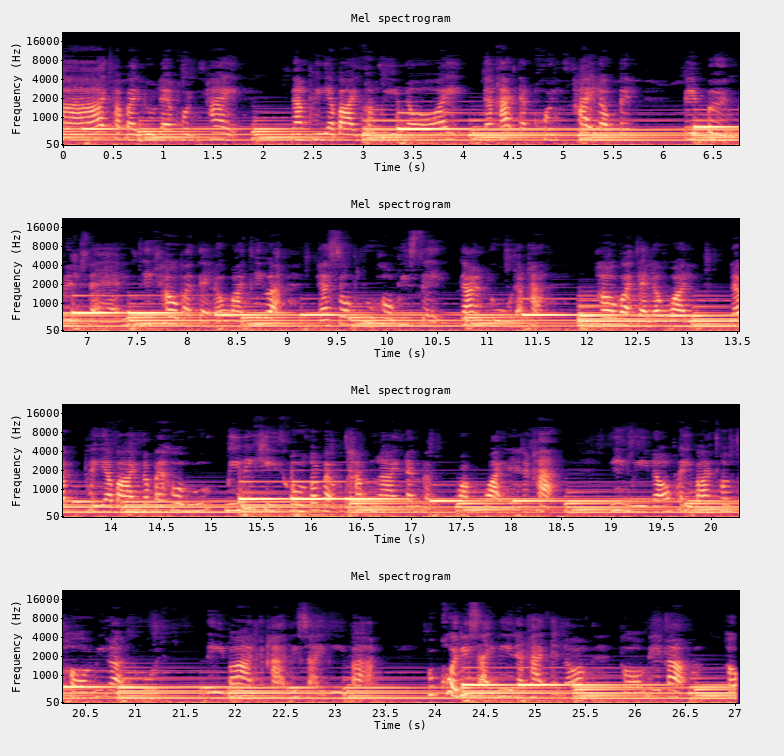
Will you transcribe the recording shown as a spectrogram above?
ช้าทำไมดูแลคนไข้นางพยาบาลก็มีน้อยนะคะแต่คนไข้เราเป็นเป็นหมื่นเป็นแสนที่เข้ามาแต่ละวันที่ว่าจะส้มอยู่ห้องพิเศษนั่งดูนะคะ เข้ามาแต่ละวันแล้วพยาบาลก็ไปห้องมีไม่กี่คนก็แบบทำงานกันแบบวังไวเลยนะคะยิ่งมีน้องพยาบาลทองทองๆนี่ก็โอ้โหดีมากนะคะนิสัยดีมาก ทุกคนนิสัยดีนะคะแต่น้องท้องนี่ก็เขา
